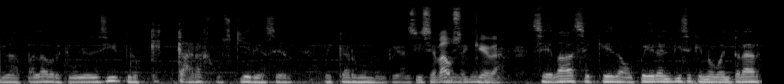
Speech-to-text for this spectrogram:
la palabra que voy a decir, pero qué carajos quiere hacer Ricardo Monreal. Si se va o se queda. Se va, se queda, opera. Él dice que no va a entrar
